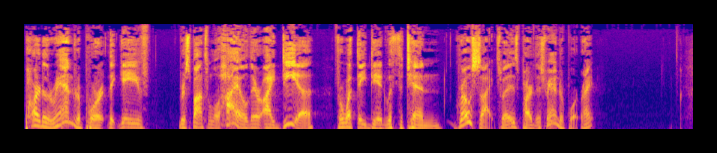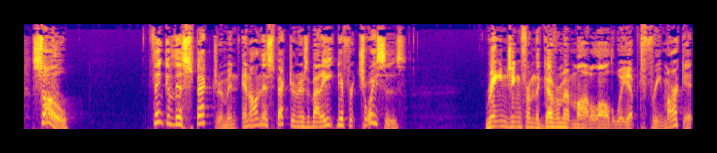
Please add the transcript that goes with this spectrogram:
part of the Rand report that gave Responsible Ohio their idea for what they did with the 10 grow sites. Well, it's part of this Rand report, right? So think of this spectrum. And, and on this spectrum, there's about eight different choices ranging from the government model all the way up to free market.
